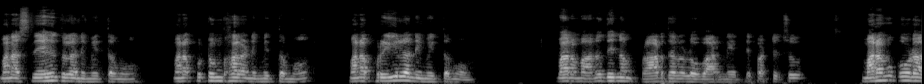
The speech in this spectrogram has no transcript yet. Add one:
మన స్నేహితుల నిమిత్తము మన కుటుంబాల నిమిత్తము మన ప్రియుల నిమిత్తము మనం అనుదినం ప్రార్థనలో వారిని ఎత్తిపట్టుచు మనము కూడా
